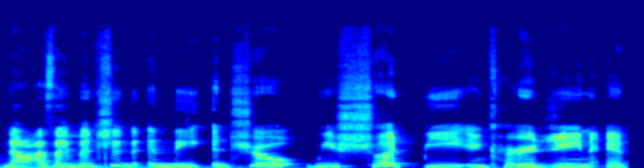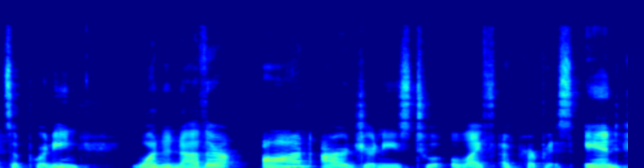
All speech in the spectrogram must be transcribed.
Now, as I mentioned in the intro, we should be encouraging and supporting one another on our journeys to a life of purpose. And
